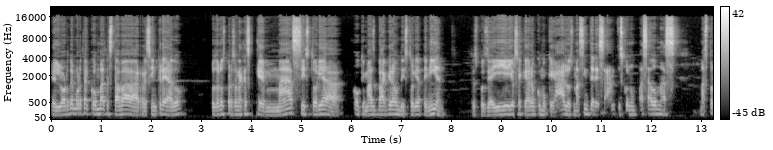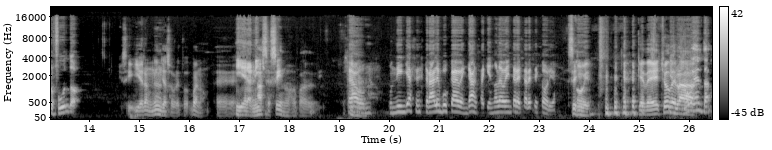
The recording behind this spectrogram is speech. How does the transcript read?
el, Lord de Mortal Kombat estaba recién creado, pues son los personajes que más historia o que más background de historia tenían. Después de ahí ellos se quedaron como que, ah, los más interesantes, con un pasado más, más profundo. Sí, y eran ninjas sobre todo. Bueno, eh, y eran ninjas. Asesinos. O sea, un ninja ancestral en busca de venganza. ¿A quién no le va a interesar esa historia? Sí. que de hecho de la,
